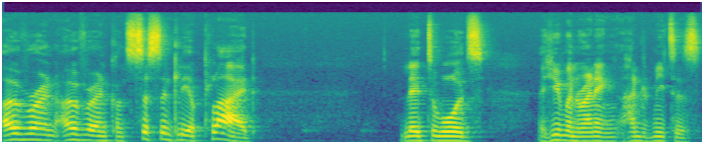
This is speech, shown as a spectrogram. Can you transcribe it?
over and over and consistently applied led towards a human running 100 meters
